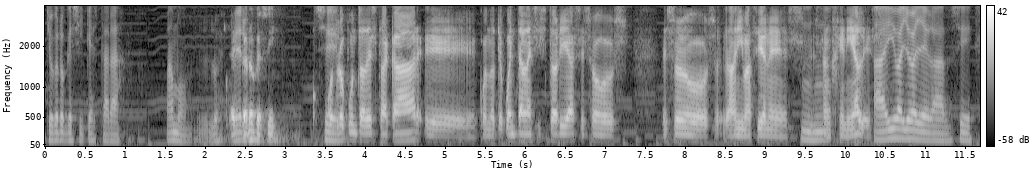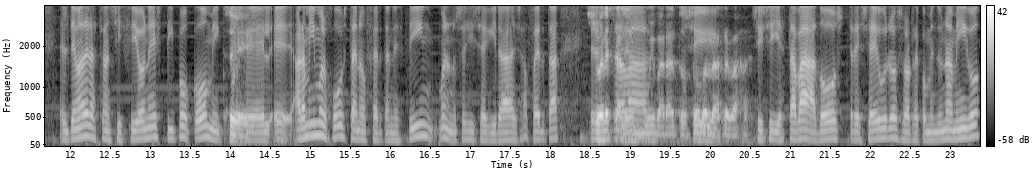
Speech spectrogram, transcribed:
yo creo que sí que estará. Vamos, lo espero. Espero que sí. Otro punto a destacar, eh, cuando te cuentan las historias, esos esos animaciones están geniales. Ahí va yo a llegar, sí. El tema de las transiciones tipo cómic, porque eh, ahora mismo el juego está en oferta en Steam. Bueno, no sé si seguirá esa oferta. Suele salir muy barato todas las rebajas. Sí, sí, estaba a 2, 3 euros, lo recomendé un amigo.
